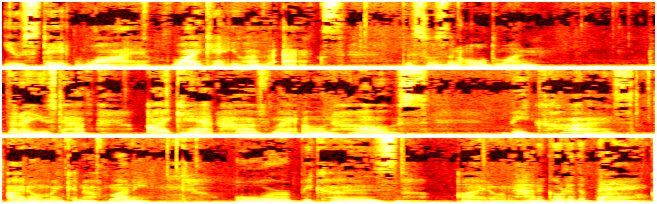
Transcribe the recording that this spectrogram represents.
you state why. Why can't you have X? This was an old one that I used to have. I can't have my own house because I don't make enough money or because I don't know how to go to the bank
